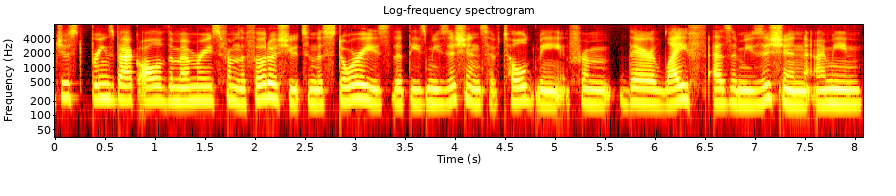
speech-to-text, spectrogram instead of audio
just brings back all of the memories from the photo shoots and the stories that these musicians have told me from their life as a musician. I mean,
